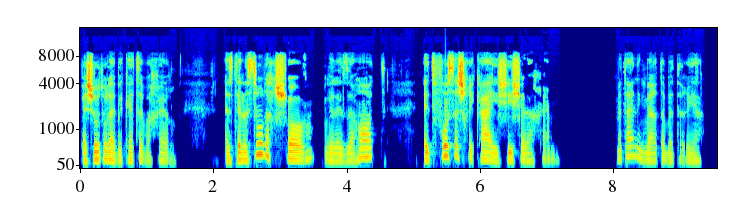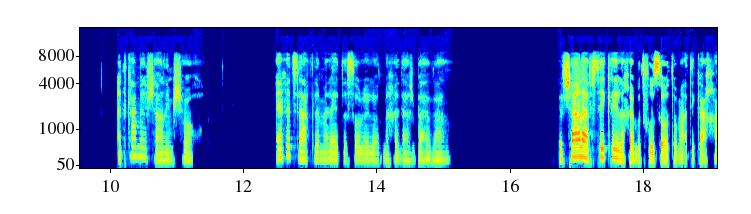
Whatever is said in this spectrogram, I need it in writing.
פשוט אולי בקצב אחר. אז תנסו לחשוב ולזהות את דפוס השחיקה האישי שלכם. מתי נגמרת הבטריה? עד כמה אפשר למשוך? איך הצלחת למלא את הסוללות מחדש בעבר? אפשר להפסיק להילחם בדפוס האוטומטי ככה,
